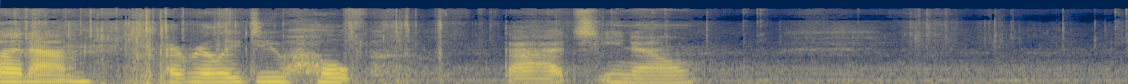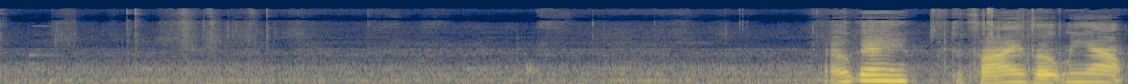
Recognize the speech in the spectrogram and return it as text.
But um, I really do hope that, you know, Okay, Defy, vote me out.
